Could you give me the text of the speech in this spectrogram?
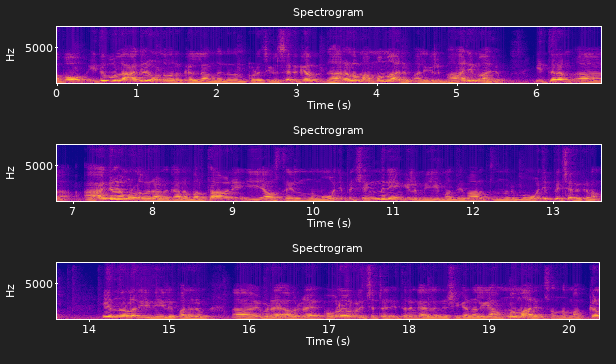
അപ്പോൾ ഇതുപോലുള്ള ആഗ്രഹമുള്ളവർക്കെല്ലാം തന്നെ നമുക്കിവിടെ ചികിത്സ എടുക്കാം. ധാരാളം അമ്മമാരും അല്ലെങ്കിൽ ഭാര്യമാരും ഇത്തരം ആഗ്രഹമുള്ളവരാണ്. കാരണം ഭർത്താവിനെ ഈ അവസ്ഥയിൽ നിന്ന് മോചിപ്പിച്ച് എങ്ങനെയെങ്കിലും ഈ മദ്യപാനത്തിൽ നിന്നൊരു മോചിപ്പിച്ചെടുക്കണം എന്നുള്ള രീതിയിൽ പലരും ഇവിടെ അവരുടെ കോളുകൾ വിളിച്ചിട്ട് ഇത്തരം കാര്യങ്ങൾ അന്വേഷിക്കാൻ അല്ലെങ്കിൽ അമ്മമാർ സ്വന്തം മക്കൾ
